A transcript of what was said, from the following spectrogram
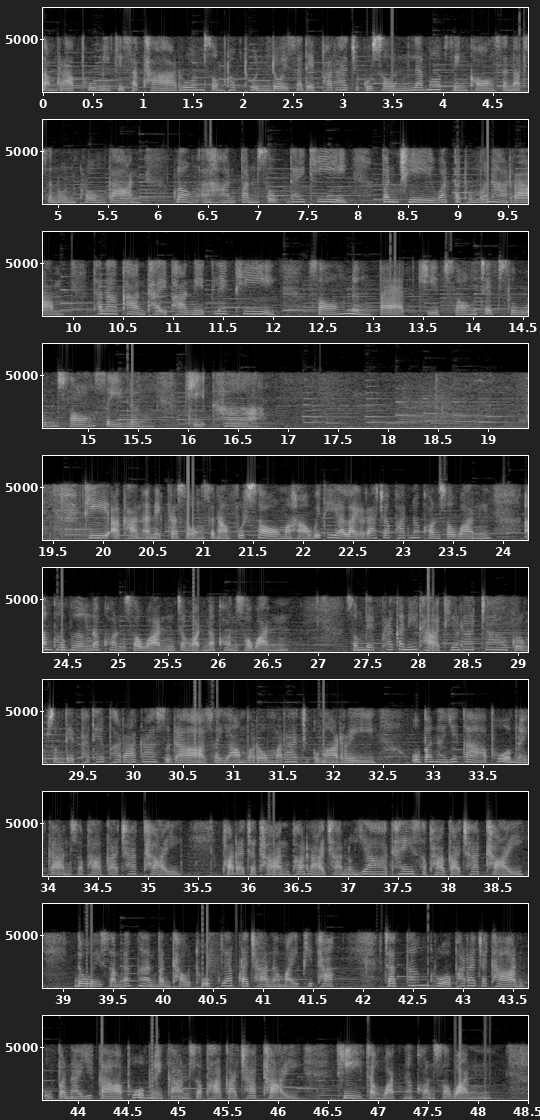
สำหรับผู้มีจิตศรัทธาร่วมสมทบทุนโดยเสด็จพระราชกุศล และมอบสิ่งของสนับสนุนโครงการ กล่องอาหารปันสุขได้ที่ บัญชีวัดปทุมวนาราม ธนาคารไทยพาณิชย์เลขที่ 218ขีด270 241ขีด5ที่อาคารอเนกประสงค์สนามฟุตซอล มหาวิทยาลัยราชภัฏนครสวรรค์อำเภอเมืองนครสวรรค์ จังหวัดนครสวรรค์ สมเด็จพระกนิษฐาธิราชเจ้ากรมสมเด็จพระเทพรัตนราชสุดา สยามบรมราชกุมารี อุปนายิกาผู้อำนวยการสภากาชาติไทย พระราชทานพระราชานุญาตให้สภากาชาติไทย โดยสำนักงานบรรเทาทุกข์และประชานามัยพิทักษ์จัดตั้งครัวพระราชทาน อุปนายิกาผู้อำนวยการสภากาชาติไทย ที่จังหวัดนครสวรรค์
